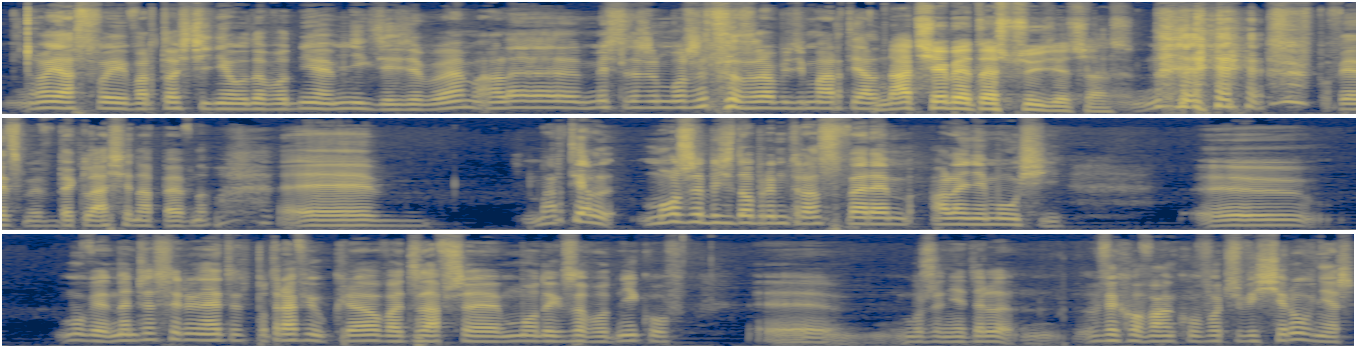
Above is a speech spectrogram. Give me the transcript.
No ja swojej wartości nie udowodniłem nigdzie, gdzie byłem, ale myślę, że może to zrobić Martial. Na ciebie też przyjdzie czas. Powiedzmy w B-klasie na pewno. E, Martial może być dobrym transferem, ale nie musi. E, Mówię, Manchester United potrafił kreować zawsze młodych zawodników, e, może nie tyle wychowanków oczywiście również,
